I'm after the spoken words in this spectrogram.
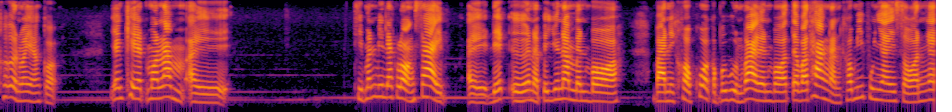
เขาเอิ้นว่ายังก็ย่างเคสมอลำไอ้ที่มันมีนักร้องชายไอ้เด็กเอ๋อน่ะไปอยู่นำแมนบ่บ้านนี้ครอบครัวก็ไปวุ่นวายแมนบ่แต่ว่าทางนั้นเขามีผู้ใหญ่สอนไง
